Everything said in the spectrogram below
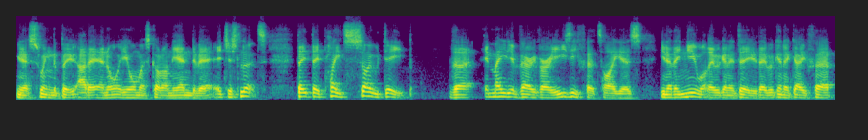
you know, swing the boot at it and he almost got on the end of it. It just looked, they, they played so deep that it made it very, very easy for the Tigers. You know, they knew what they were going to do. They were going to go for,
